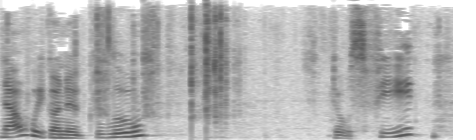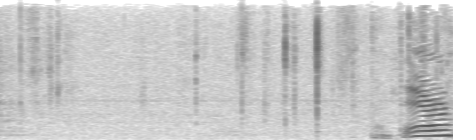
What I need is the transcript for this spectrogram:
Now we're going to glue those feet. And there.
